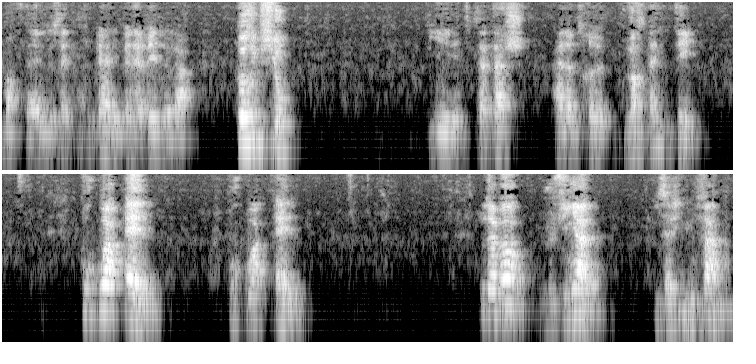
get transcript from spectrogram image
mortelle, de cette, en tout cas elle est préservée de la corruption qui s'attache à notre mortalité. Pourquoi elle? Pourquoi elle? Tout d'abord, je signale qu'il s'agit d'une femme.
